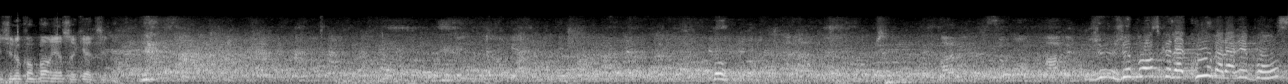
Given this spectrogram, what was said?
je ne comprends rien à ce qu'elle dit je, je pense que la Cour a la réponse.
